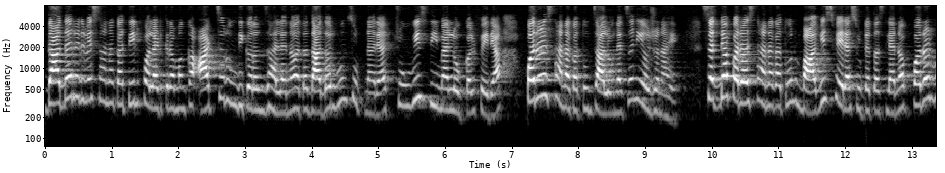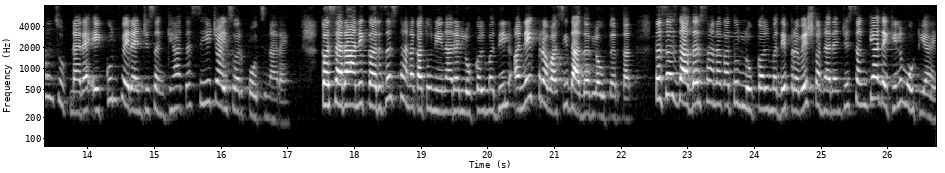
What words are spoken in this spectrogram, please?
दादर रेल्वे स्थानकातील फलाट क्रमांक आठचं रुंदीकरण झाल्यानं आता दादरहून सुटणाऱ्या चोवीस धीम्या लोकल फेऱ्या परळ स्थानकातून चालवण्याचं नियोजन आहे. सध्या परळ स्थानकातून बावीस फेऱ्या सुटत असल्यानं परळहून सुटणाऱ्या एकूण फेऱ्यांची संख्या आता सेहेचाळीस वर पोहोचणार आहे. कसारा आणि कर्जत स्थानकातून येणाऱ्या लोकलमधील अनेक प्रवासी दादरला उतरतात. तसंच दादर स्थानकातून लोकलमध्ये प्रवेश करणाऱ्यांची संख्या देखील मोठी आहे.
